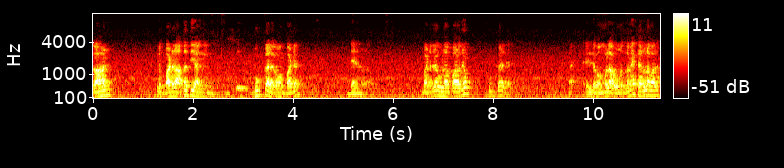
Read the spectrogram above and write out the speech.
ගහන්න. ඒක බඩට අත තියන් ඉන්නේ. බුක් කරලා ගමන් බඩ දැනෙනවා. බඩට හුලං පාර දෙන බුක් කරලා දැනෙනවා. එල්ල හොම්මලා වුණොත් ළමයි කරලා බලන්න.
